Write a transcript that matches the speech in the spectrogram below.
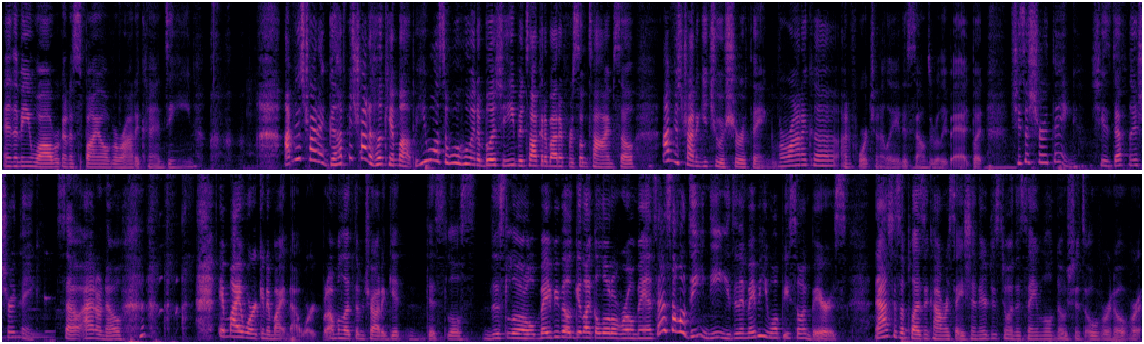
And in the meanwhile, we're gonna spy on Veronica and Dean. I'm just trying to I'm just trying to hook him up. He wants to woohoo in the bush, and he's been talking about it for some time. So I'm just trying to get you a sure thing. Veronica, unfortunately, this sounds really bad, but she's a sure thing. She's definitely a sure thing. So I don't know. it might work and it might not work, but I'm gonna let them try to get this little this little maybe they'll get like a little romance. That's all Dean needs, and then maybe he won't be so embarrassed. Now it's just a pleasant conversation. They're just doing the same little notions over and over.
